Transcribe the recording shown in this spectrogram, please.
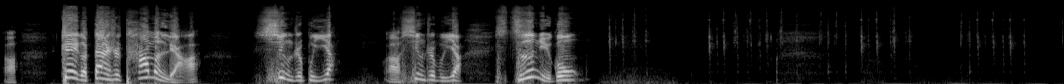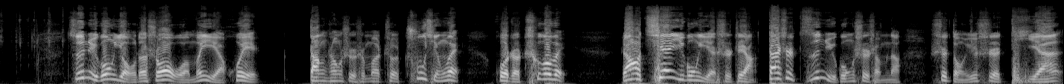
啊，这个但是他们俩性质不一样，啊，性质不一样，子女宫。子女宫有的时候我们也会当成是什么这出行位或者车位，然后迁移宫也是这样，但是子女宫是什么呢？是等于是田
